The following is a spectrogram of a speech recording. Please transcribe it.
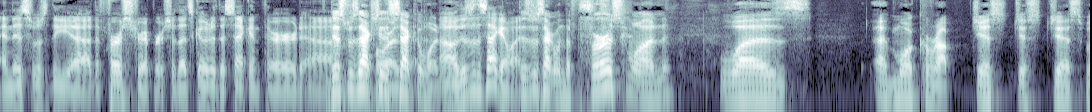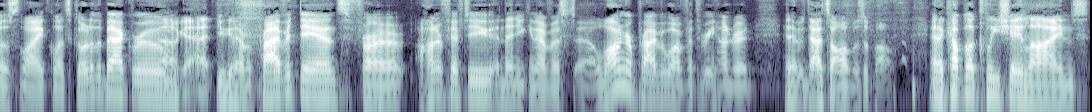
And this was the uh, the first stripper. So let's go to the second, third. Um, this was actually the second one. Oh, this is the second one. This was the second one. The first one was uh, more corrupt. Just, just, just was like, let's go to the back room. Oh, go ahead. You can have a private dance for 150, and then you can have a longer private one for 300, and it, that's all it was about. And a couple of cliche lines,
